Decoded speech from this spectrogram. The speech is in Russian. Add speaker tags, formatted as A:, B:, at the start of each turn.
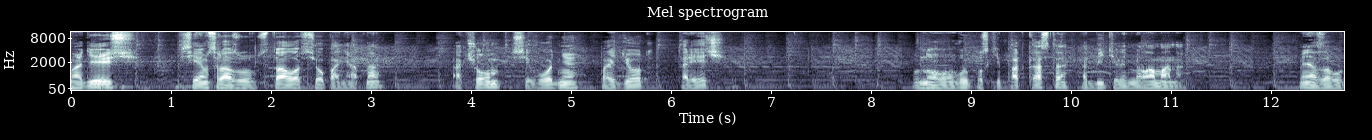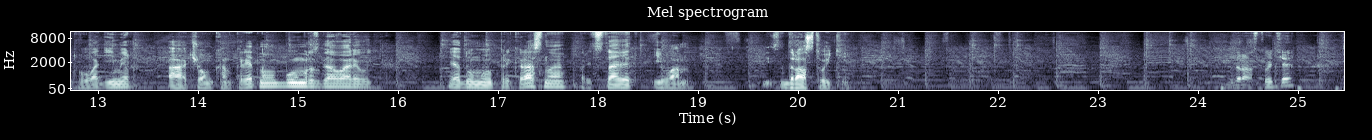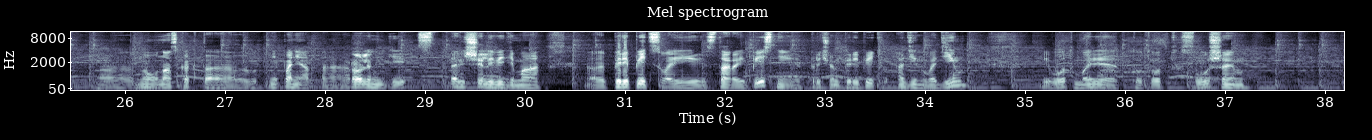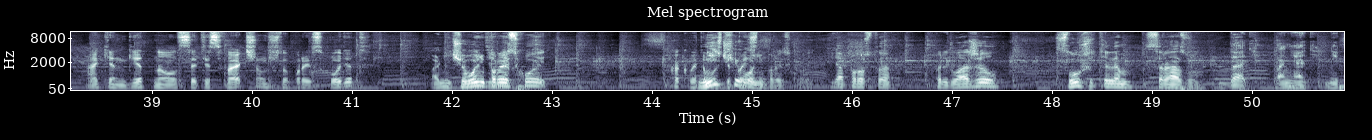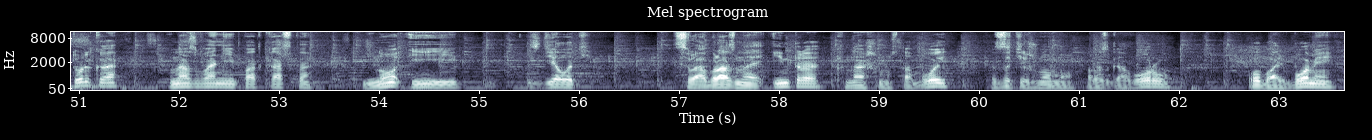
A: Надеюсь, всем сразу стало все понятно, о чем сегодня пойдет речь в новом выпуске подкаста «Обители меломана». Меня зовут Владимир, а о чем конкретно мы будем разговаривать, я думаю, прекрасно представит Иван. Здравствуйте.
B: Здравствуйте. Э, ну, у нас как-то вот непонятно. Роллинги решили, видимо, э, перепеть свои старые песни, причем перепеть один в один. И вот мы тут вот слушаем I can get no satisfaction, что происходит.
A: А ничего Владимир. не происходит.
B: Как вы это
A: Ничего не происходит. Я просто предложил слушателям сразу дать понять не только в названии подкаста, но и сделать своеобразное интро к нашему с тобой затяжному разговору об альбоме,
